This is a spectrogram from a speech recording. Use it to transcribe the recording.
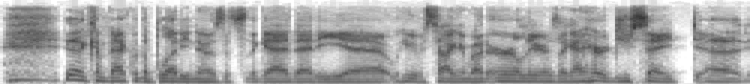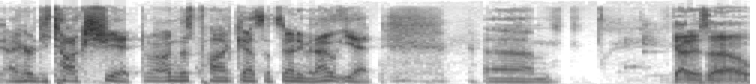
He'll come back with a bloody nose. It's the guy that he uh, he was talking about earlier. It's like I heard you say, uh, I heard you talk shit on this podcast that's not even out yet. Um, He's got his uh,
